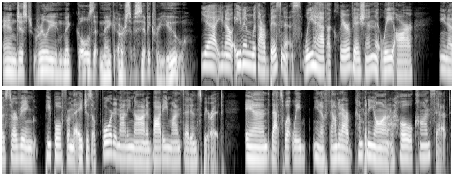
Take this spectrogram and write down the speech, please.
and just really make goals that make are specific for you. Yeah, you know, even with our business, we have a clear vision that we are, you know, serving people from the ages of 4 to 99 in body, mindset and spirit. And that's what we, you know, founded our company on, our whole concept.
